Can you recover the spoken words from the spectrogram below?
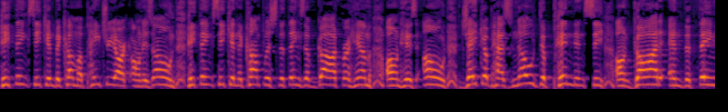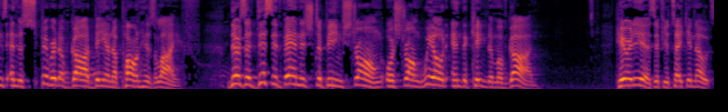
He thinks he can become a patriarch on his own. He thinks he can accomplish the things of God for him on his own. Jacob has no dependency on God and the things and the Spirit of God being upon his life. There's a disadvantage to being strong or strong willed in the kingdom of God. Here it is, if you're taking notes.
